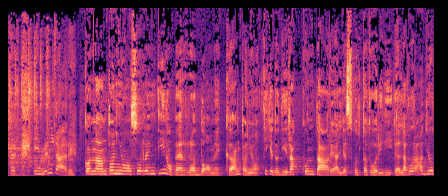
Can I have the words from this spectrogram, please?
inventare. Con Antonio Sorrentino per Domec. Antonio, ti chiedo di raccontare agli ascoltatori di eh, Lavoradio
